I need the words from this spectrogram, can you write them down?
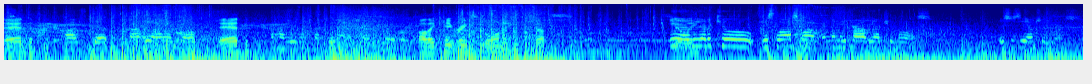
Dead. I've dealt, I have Dead. Oh, they keep respawning. That's Yeah, silly. we gotta kill this last one and then we fight the actual boss. This is the actual boss.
